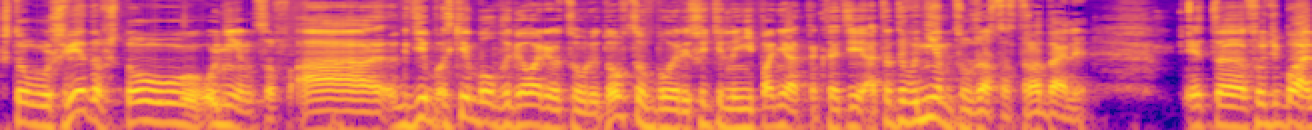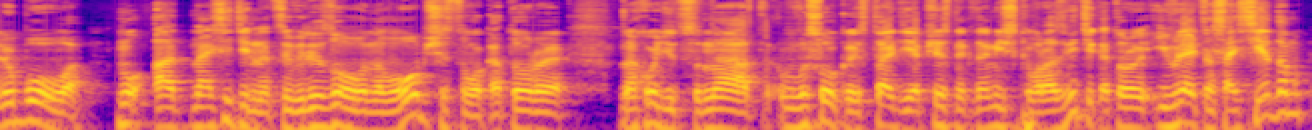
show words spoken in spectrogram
Что у шведов, что у немцев. А где, с кем было договариваться у литовцев, было решительно непонятно. Кстати, от этого немцы ужасно страдали это судьба любого ну, относительно цивилизованного общества, которое находится на высокой стадии общественно-экономического развития, которое является соседом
